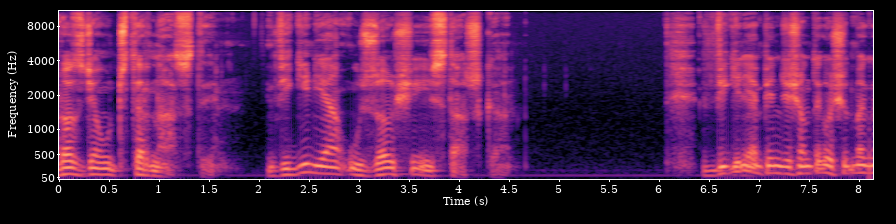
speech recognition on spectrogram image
Rozdział czternasty. Wigilia u Zosi i Staszka. W Wigilię 57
